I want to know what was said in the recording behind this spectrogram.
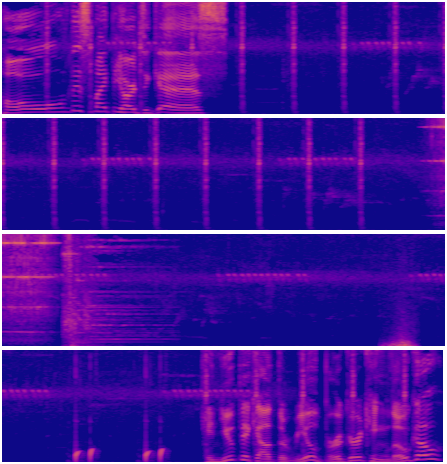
Oh, this might be hard to guess. Can you pick out the real Burger King logo?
